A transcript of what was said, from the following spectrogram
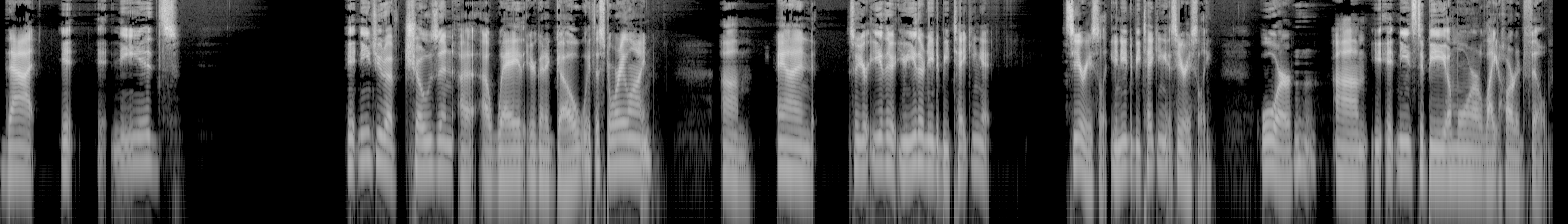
that it needs it needs you to have chosen a, a way that you're going to go with the storyline. Um and so you're either you either need to be taking it seriously you need to be taking it seriously or um it needs to be a more lighthearted film.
